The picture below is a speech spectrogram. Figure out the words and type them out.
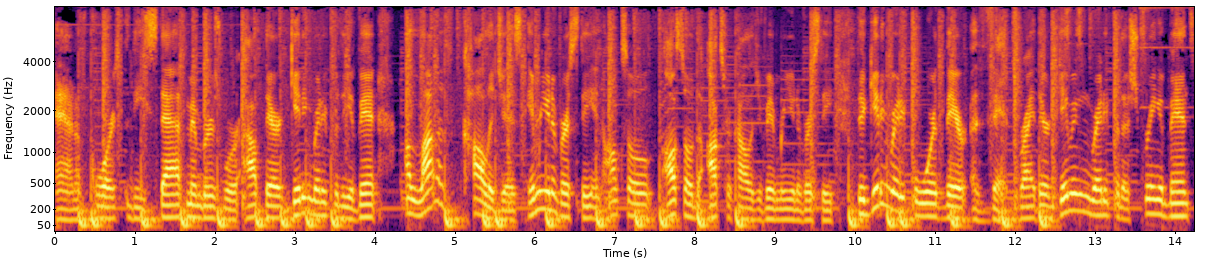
And of course, the staff members were out there getting ready for the event. A lot of colleges, Emory University, and also also the Oxford College of Emory University, they're getting ready for their events, right? They're getting ready for their spring events.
